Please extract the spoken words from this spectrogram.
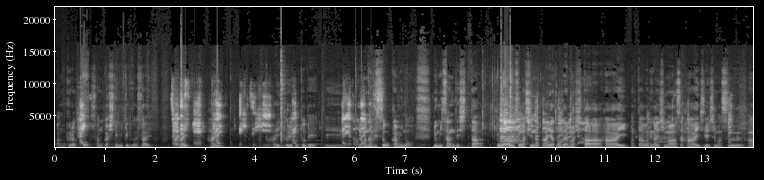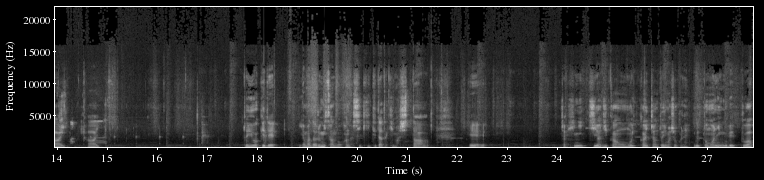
あのフラッと参加してみてください。はい。はい、ぜひぜひ。はい、ということで、えーありがとうございます。山田別荘おかみのルミさんでした。今日はお忙しい中、ありがとうございました。はい、またお願いします。はい、失礼します。はい、はい。というわけで、山田ルミさんのお話聞いていただきました。えーじゃあ、日にちや時間をもう一回ちゃんと言いましょうかね。グッドモーニング別府は、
